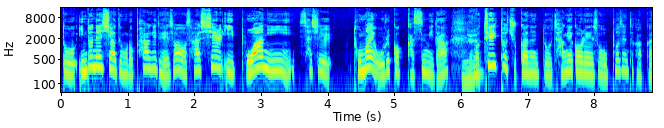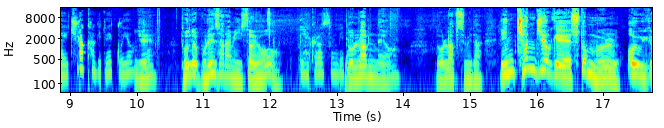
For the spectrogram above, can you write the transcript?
또 인도네시아 등으로 파악이 돼서 사실 이 보안이 사실 도마에 오를 것 같습니다. 네. 어, 트위터 주가는 또 장외 거래에서 5% 가까이 추락하기도 했고요. 예. 돈을 보낸 사람이 있어요. 예, 그렇습니다. 놀랍네요. 놀랍습니다. 인천 지역의 수돗물, 어유 이게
